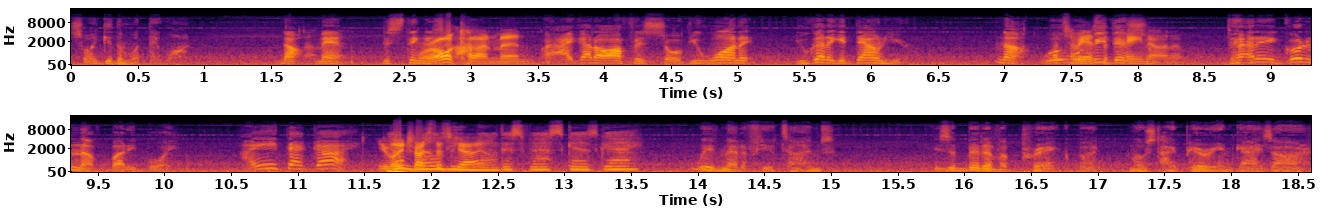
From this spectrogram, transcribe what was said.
so I give them what they want. No, man, this thing We're is all hot. con men. I got office, so if you want it, you gotta get down here. No, we'll, That's we'll be the there paint soon. on him. That ain't good enough, buddy boy. I ain't that guy. You really How trust well this do you guy? know this Vasquez guy? We've met a few times. He's a bit of a prick, but most Hyperion guys are.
